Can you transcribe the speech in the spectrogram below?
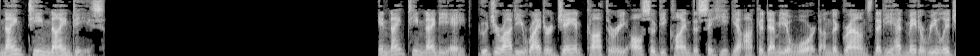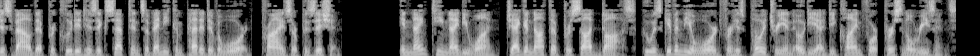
1990s In 1998, Gujarati writer Jayant Kothari also declined the Sahitya Akademi Award on the grounds that he had made a religious vow that precluded his acceptance of any competitive award, prize or position. In 1991, Jagannatha Prasad Das, who was given the award for his poetry in Odia declined for personal reasons.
